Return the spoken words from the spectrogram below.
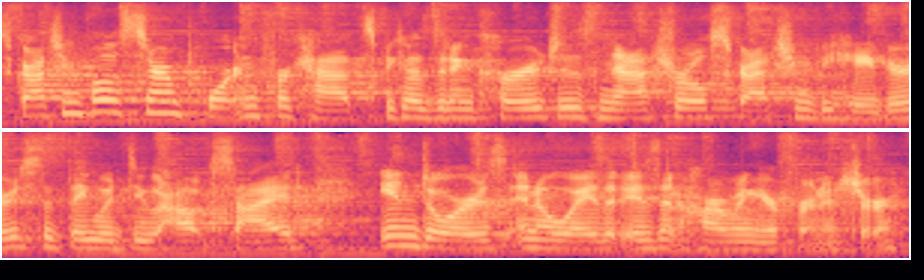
Scratching posts are important for cats because it encourages natural scratching behaviors that they would do outside, indoors, in a way that isn't harming your furniture.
